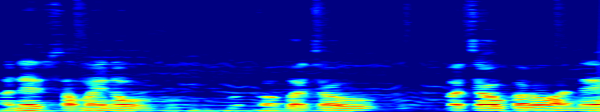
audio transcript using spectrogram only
અને સમયનો બચાવ બચાવ કરો અને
